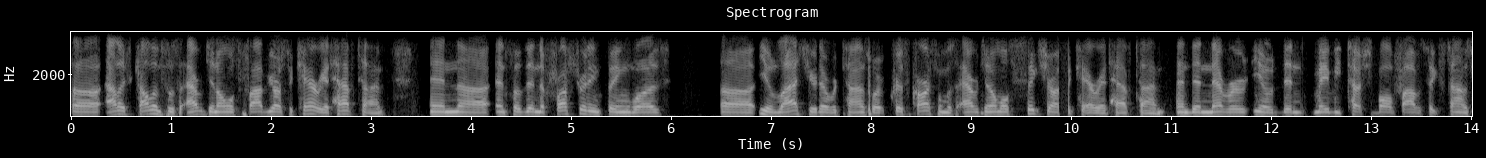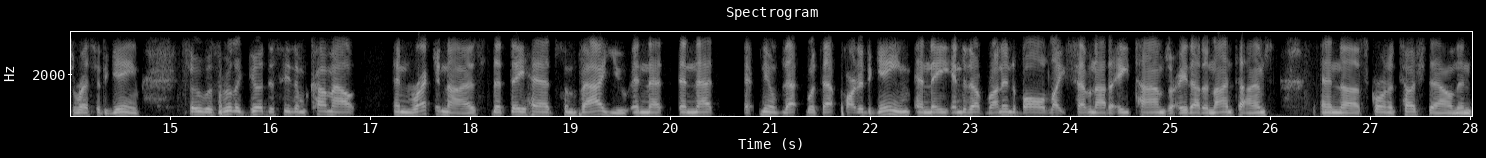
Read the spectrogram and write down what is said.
uh, Alex Collins was averaging almost five yards a carry at halftime, and uh, and so then the frustrating thing was, uh, you know, last year there were times where Chris Carson was averaging almost six yards a carry at halftime, and then never, you know, didn't maybe touch the ball five or six times the rest of the game. So it was really good to see them come out and recognize that they had some value in that in that you know that with that part of the game, and they ended up running the ball like seven out of eight times or eight out of nine times, and uh, scoring a touchdown. And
